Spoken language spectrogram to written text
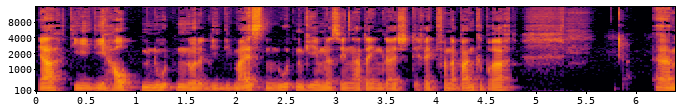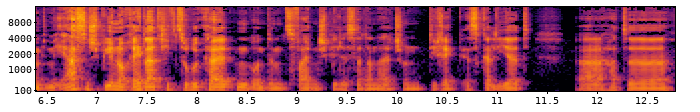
ja, die, die Hauptminuten oder die, die meisten Minuten geben, deswegen hat er ihn gleich direkt von der Bank gebracht ähm, im ersten Spiel noch relativ zurückhaltend und im zweiten Spiel ist er dann halt schon direkt eskaliert. Äh, hatte,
